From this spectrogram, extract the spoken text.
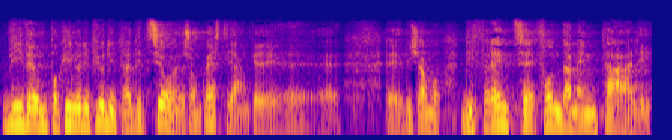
vive un pochino di più di tradizione, sono queste anche eh, eh, diciamo, differenze fondamentali.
